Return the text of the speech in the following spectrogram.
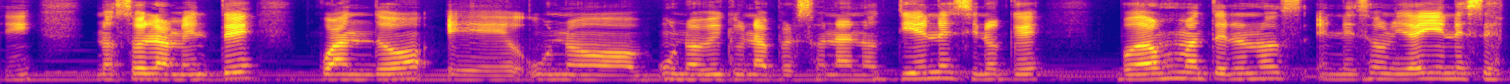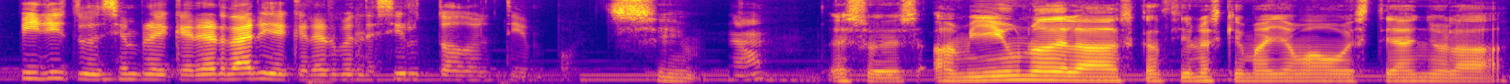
¿Sí? No solamente cuando eh, uno, uno ve que una persona no tiene, sino que podamos mantenernos en esa unidad y en ese espíritu de siempre de querer dar y de querer bendecir todo el tiempo, Sí, ¿no? Eso es. A mí una de las canciones que me ha llamado este año la,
